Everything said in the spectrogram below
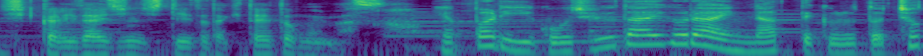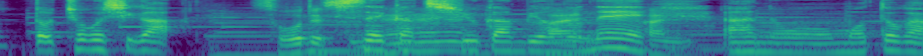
しっかり大事にしていただきたいと思います。やっぱり50代ぐらいになってくると、ちょっと調子が、そうですね。生活習慣病のねはいはいあの、元が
